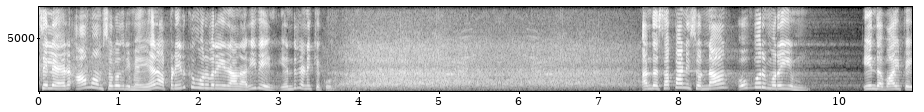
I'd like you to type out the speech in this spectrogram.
சிலர் ஆமாம் சகோதரி மேயர் அப்படி இருக்கும் ஒருவரை நான் அறிவேன் என்று நினைக்கக்கூடும். அந்த சப்பானி சொன்னான் ஒவ்வொரு முறையும் இந்த வாய்ப்பை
